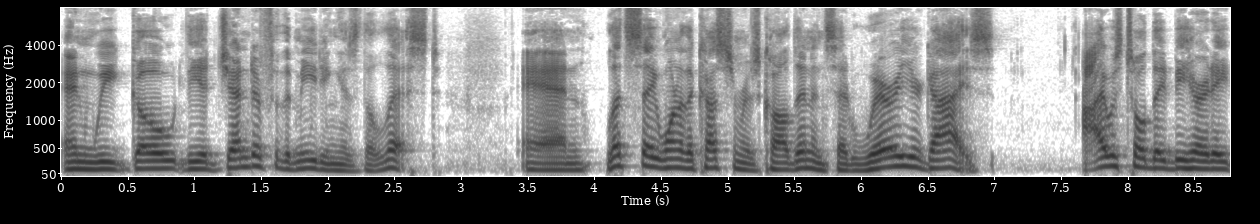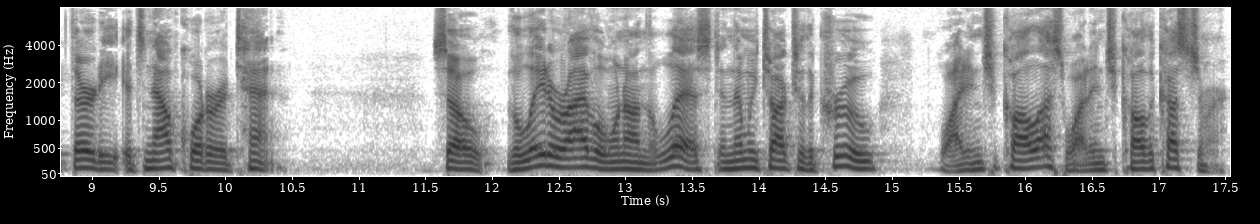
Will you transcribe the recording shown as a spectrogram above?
and we go, the agenda for the meeting is the list. And let's say one of the customers called in and said, Where are your guys? I was told they'd be here at 8:30. It's now quarter of 10. So the late arrival went on the list, and then we talked to the crew. Why didn't you call us? Why didn't you call the customer?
